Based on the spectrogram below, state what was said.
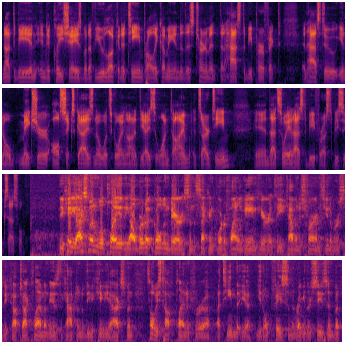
not to be in, into cliches, but if you look at a team probably coming into this tournament that has to be perfect and has to, you know, make sure all six guys know what's going on at the ice at one time, it's our team. And that's the way it has to be for us to be successful. The Acadia Axemen will play the Alberta Golden Bears in the second quarterfinal game here at the Cavendish Farms University Cup. Jack Clement is the captain of the Acadia Axemen. It's always tough planning for a, a, team that you, you don't face in the regular season, but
